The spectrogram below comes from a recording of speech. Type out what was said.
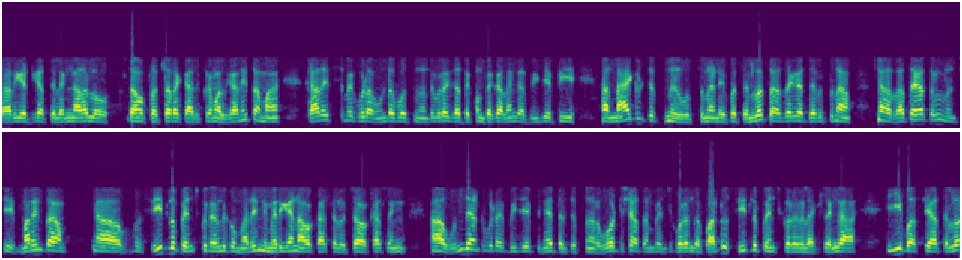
టార్గెట్గా తెలంగాణలో తమ ప్రచార కార్యక్రమాలు కానీ తమ కార్యాచరణ కూడా ఉండబోతున్నట్టు కూడా గత కొంతకాలంగా బీజేపీ నాయకులు చెప్తున్న వస్తున్న నేపథ్యంలో తాజాగా జరుగుతున్న రథయాత్రల నుంచి మరింత సీట్లు పెంచుకునేందుకు మరిన్ని మెరుగైన అవకాశాలు వచ్చే అవకాశం ఉంది అంటూ కూడా బీజేపీ నేతలు చెప్తున్నారు. ఓటు శాతం పెంచుకోవడంతో పాటు సీట్లు పెంచుకోవడం లక్ష్యంగా ఈ బస్ యాత్రలో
